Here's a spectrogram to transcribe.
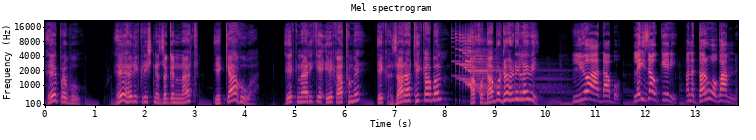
हे प्रभु हे हरि कृष्ण जगन्नाथ ये क्या हुआ एक नारी के एक हाथ में एक हजार हाथी का बल આખો ડાબો ઢહડી લેવી લ્યો આ દાબો લઈ જાવ કેરી અને ધરવો ગામને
